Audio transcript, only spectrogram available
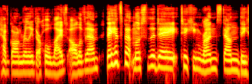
have gone really their whole lives, all of them. They had spent most of the day taking runs down the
